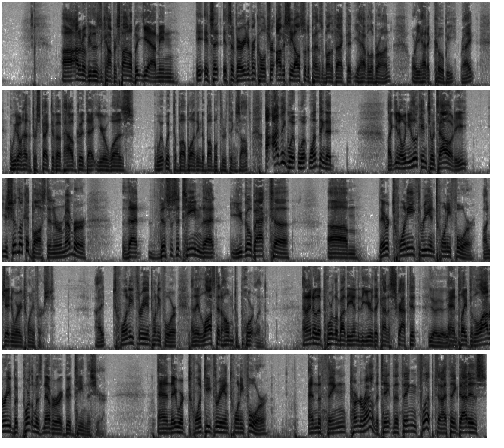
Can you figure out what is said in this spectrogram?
Uh, I don't know if you lose the conference final, but yeah, I mean, it's a it's a very different culture. Obviously, it also depends upon the fact that you have a LeBron or you had a Kobe, right? We don't have the perspective of how good that year was with, with the bubble. I think the bubble threw things off. I, I think what, what one thing that, like you know, when you look in totality, you should look at Boston and remember that this is a team that you go back to. Um, they were twenty three and twenty four on January twenty first right? 23 and 24, and they lost at home to Portland. And I know that Portland, by the end of the year, they kind of scrapped it yeah, yeah, yeah. and played for the lottery, but Portland was never a good team this year. And they were 23 and 24, and the thing turned around. The, t- the thing flipped. And I think that is,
